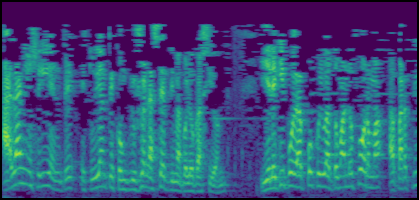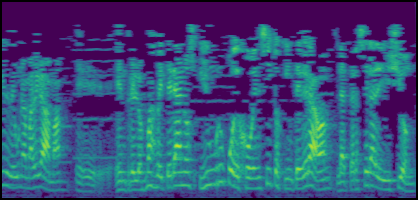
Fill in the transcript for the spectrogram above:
Al año siguiente, Estudiantes concluyó en la séptima colocación y el equipo de a poco iba tomando forma a partir de una amalgama eh, entre los más veteranos y un grupo de jovencitos que integraban la tercera división,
